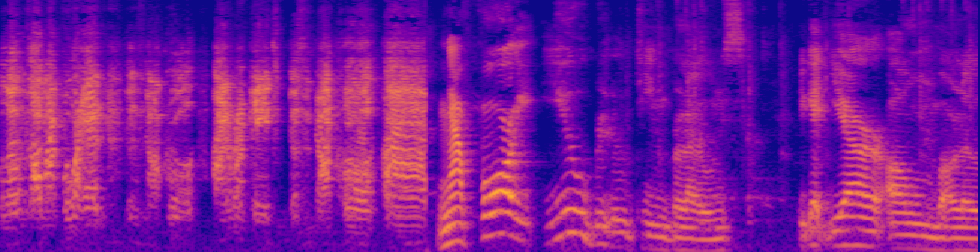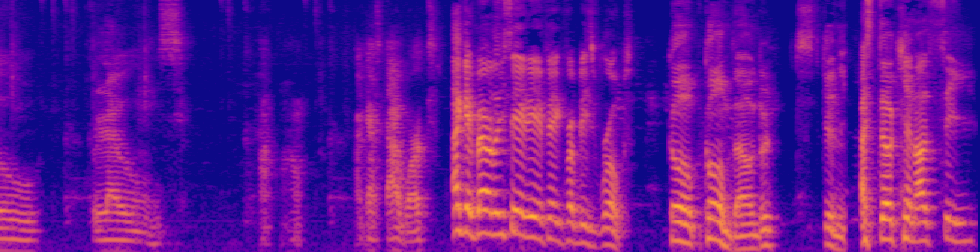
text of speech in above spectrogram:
balloons on my forehead? This is not cool. I repeat, this is not cool. Ah. Now for you blue team balloons, you get your own blue balloons. How- how- I guess that works. I can barely see anything from these ropes. Calm, calm down. They're skinny. I still cannot see.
